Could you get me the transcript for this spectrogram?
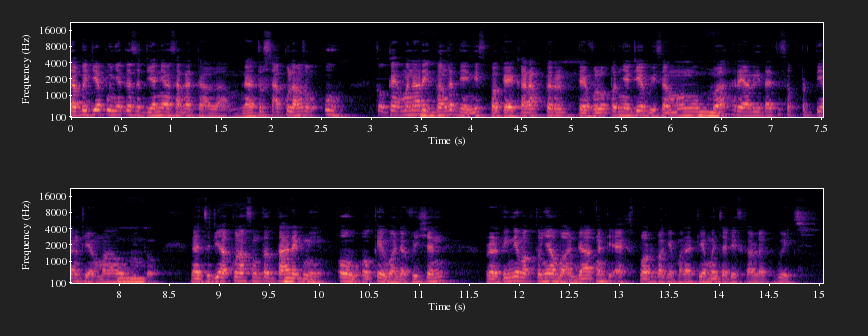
tapi dia punya kesedihan yang sangat dalam. Nah, terus aku langsung, uh, kok kayak menarik banget ya ini sebagai karakter developernya dia bisa mengubah realita itu seperti yang dia mau gitu. Nah, jadi aku langsung tertarik nih. Oh, oke WandaVision berarti ini waktunya Wanda akan dieksplor bagaimana dia menjadi Scarlet Witch.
